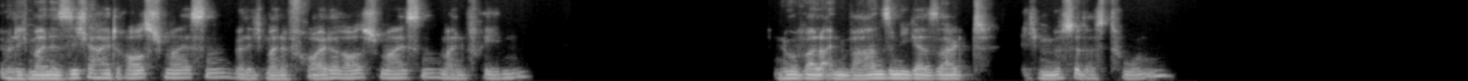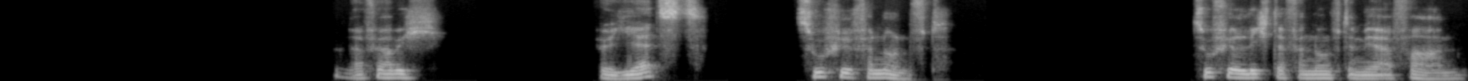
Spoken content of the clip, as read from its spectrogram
Will ich meine Sicherheit rausschmeißen? Will ich meine Freude rausschmeißen, meinen Frieden? Nur weil ein Wahnsinniger sagt, ich müsse das tun? Dafür habe ich für jetzt zu viel Vernunft, zu viel Licht der Vernunft in mir erfahren.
